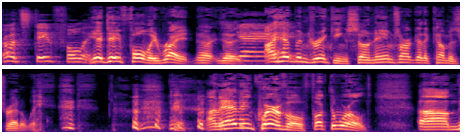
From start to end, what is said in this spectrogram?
Oh, it's Dave Foley. Yeah, Dave Foley, right? Uh, uh, Yay. I have been drinking, so names aren't going to come as readily. I'm having Cuervo. Fuck the world. Um,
